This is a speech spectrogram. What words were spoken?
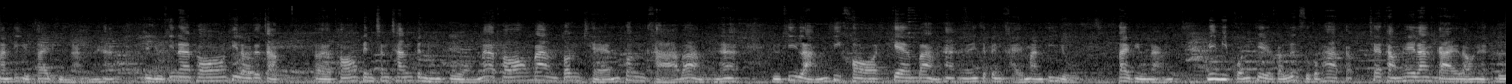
มันที่อยู่ใต้ผิวหนังนะฮะจะอยู่ที่หน้าท้องที่เราจะจับเอ่อท้องเป็นชั้น ๆ เป็นห่วงๆหน้าท้องบ้างต้นแขนต้นขาบ้างนะฮะอยู่ที่หลังที่คอที่แก้มบ้างฮะอันนี้จะเป็นไขมันที่อยู่ใต้ผิวหนังไม่มีผลเกี่ยวกับเรื่องสุขภาพครับแค่ทำให้ร่างกายเราเนี่ยดู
